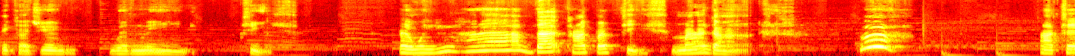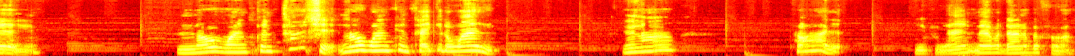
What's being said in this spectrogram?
because you will need peace. And when you have that type of peace my god I tell you, no one can touch it. No one can take it away. You know? Try it if you ain't never done it before.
